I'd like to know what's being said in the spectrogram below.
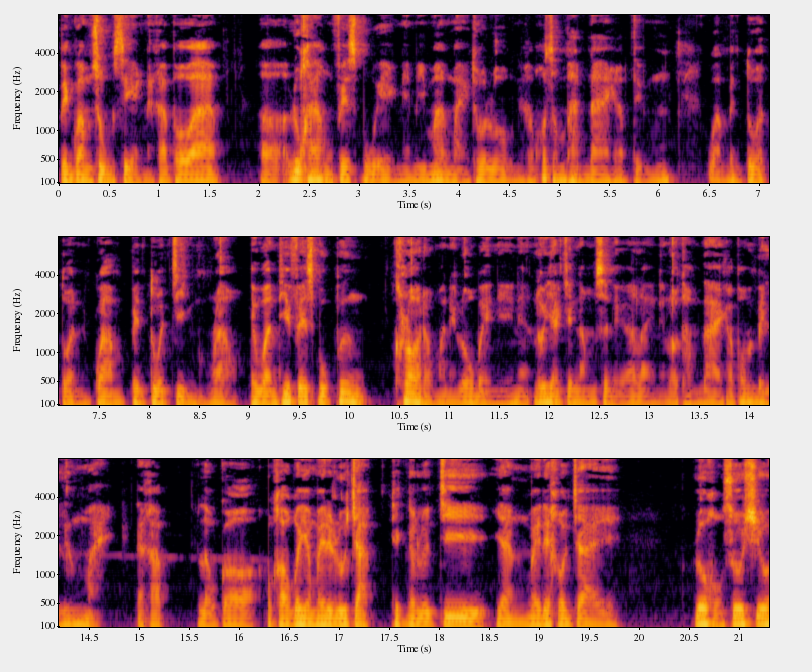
เป็นความสุ่มเสี่ยงนะครับ เพราะว่าลูกค้าของ Facebook เองเนี่ยมีมากมายทั่วโลกนะครับเขาสัมผัสได้ครับถึงความเป็นตัวตนความเป็นตัวจริงของเรา ในวันที่ Facebook เพิ่งคลอดออกมาในโลกใบนี้เนี่ยเราอยากจะนำเสนออะไรเนี่ยเราทำได้ครับเพราะมันเป็นเรื่องใหม่นะครับ แล้วก็เขาก็ยังไม่ได้รู้จักเทคโนโลยียังไม่ได้เข้าใจ โลกของโซเชียล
